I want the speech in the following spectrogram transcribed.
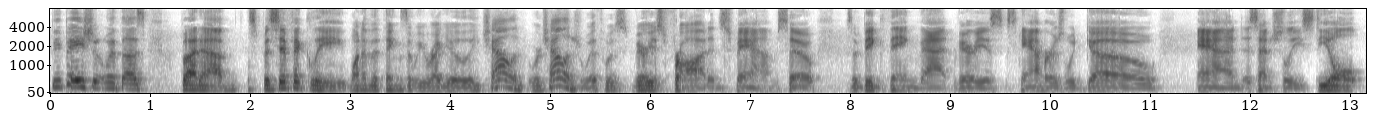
be patient with us. But um, specifically one of the things that we regularly challenge were challenged with was various fraud and spam. So it's a big thing that various scammers would go and essentially steal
